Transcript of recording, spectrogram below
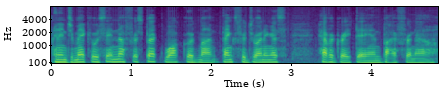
And in Jamaica, we say enough respect, walk good man. Thanks for joining us. Have a great day and bye for now.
